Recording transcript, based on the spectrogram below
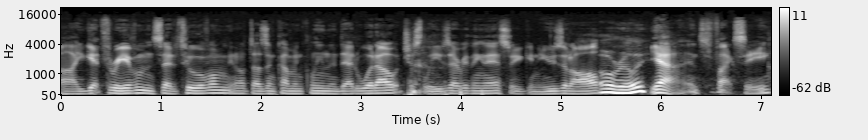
uh, you get three of them instead of two of them. You know, it doesn't come and clean the dead wood out. It just leaves everything there so you can use it all. Oh, really? Yeah, it's fuck. See,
